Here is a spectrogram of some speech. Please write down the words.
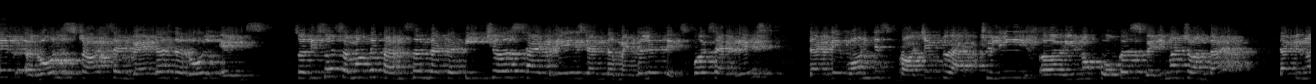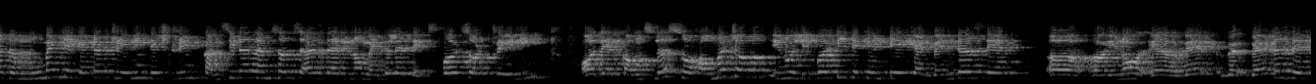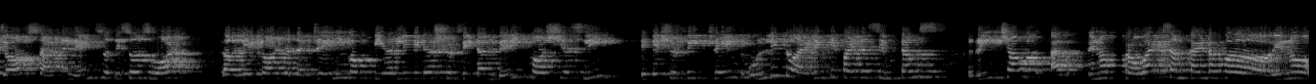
Some of the concern that the teachers had raised and the mental health experts had raised that they want this project to actually, uh, you know, focus very much on that. That you know, the moment they get a training, they shouldn't consider themselves as their, you know, mental health experts or training or their counselors. So how much of you know liberty they can take and when does their, uh, uh, you know, uh, where, where where does their job start and end? So this was what uh, they told that the training of peer leaders should be done very cautiously. They should be trained only to identify the symptoms reach out, uh, you know, provide some kind of a, you know,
